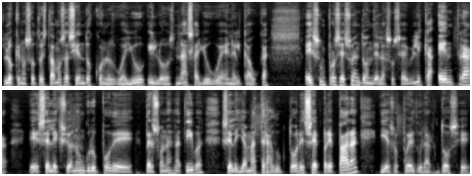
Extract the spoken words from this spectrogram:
lo que nosotros estamos haciendo con los Guayú y los Nasayugüe en el Cauca, es un proceso en donde la sociedad bíblica entra, eh, selecciona un grupo de personas nativas, se le llama traductores, se preparan y eso puede durar 12,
